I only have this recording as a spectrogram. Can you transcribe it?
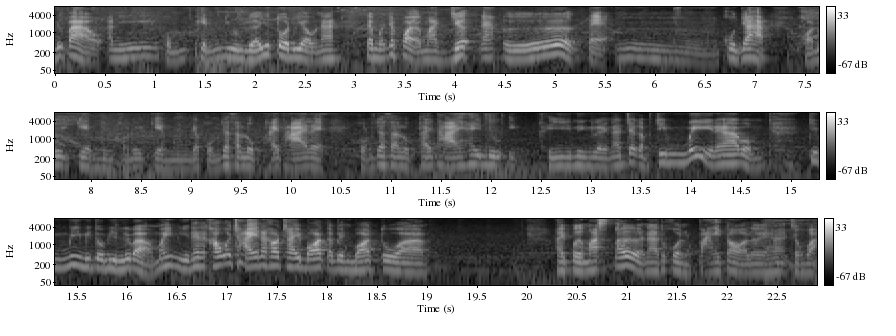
หรือเปล่า อันนี้ผมเห็นอยู่เหลืออยู่ตัวเดียวนะ แต่เหมือนจะปล่อยออกมาเยอะนะ เออ แต่พูดยาก ขอดูอีกเกมหนึ่งขอดูอีกเกมหนึ่งเดี๋ยวผมจะสรุปท้ายๆเลย ผมจะสรุปท้ายๆให้ดูอีกทีหนึ่งเลยนะ เจอกับจิมมี่นะครับผม จิมมี่มีตัวบินหรือเปล่า ไม่มีแต่เขาก็ใช้นะเขาใช้บอสแต่เป็นบอสตัวไฮเปอร์มาสเตอร์นะทุกคนไปต่อเลยฮะ จังหวะ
